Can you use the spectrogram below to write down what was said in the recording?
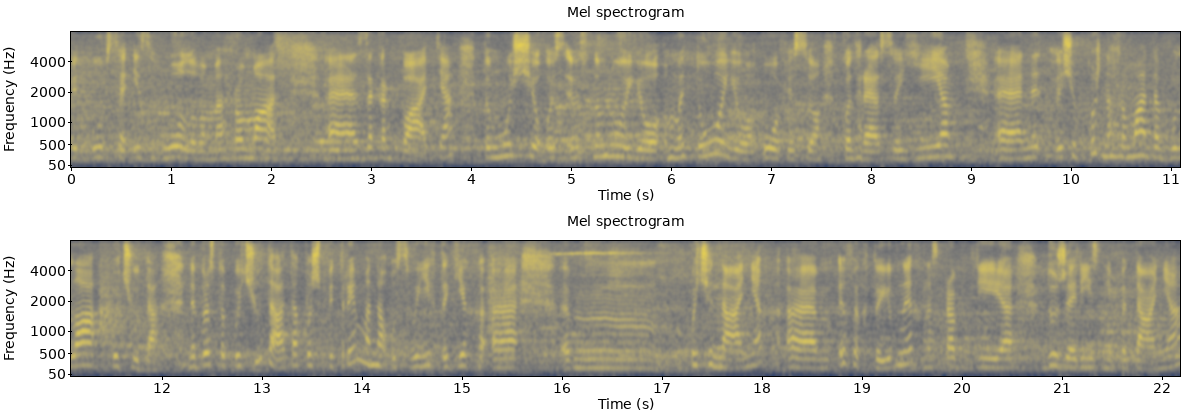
відбувся із головами громад Закарпаття, тому що ось основною метою офісу конгресу є е, щоб кожна громада була почута, не просто почута, а також підтримана у своїх таких е, ем, починаннях е, ефективних. Насправді дуже різні питання,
